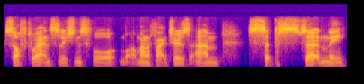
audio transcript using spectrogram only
software and solutions for manufacturers. Um, certainly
